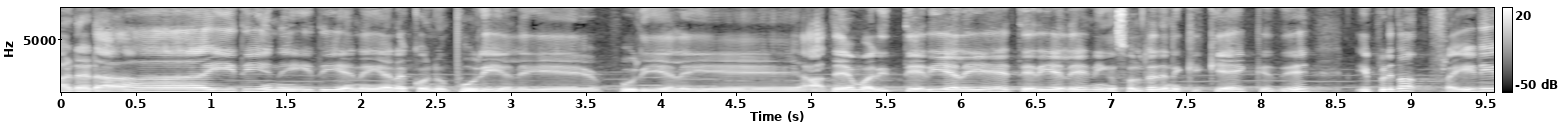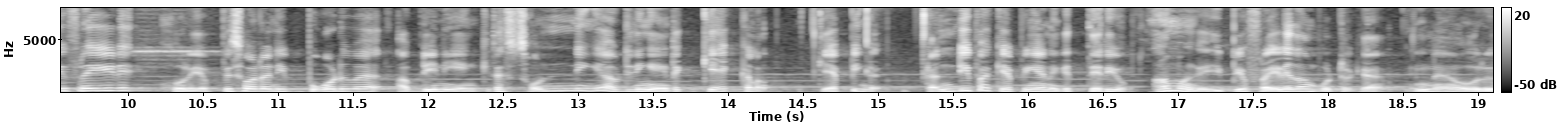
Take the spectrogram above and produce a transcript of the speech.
அடடா இது என்ன இது என்ன? எனக்கு ஒன்று புரியலையே புரியலையே. அதே மாதிரி தெரியலையே தெரியலையே. நீங்கள் சொல்கிறது எனக்கு கேட்குது இப்படி தான் ஃப்ரைடே ஃப்ரைடே ஒரு எபிசோடை நீ போடுவ அப்படின்னு என்கிட்ட சொன்னீங்க அப்படின்னு நீங்கள் என்கிட்ட கேட்கலாம். கேட்பீங்க கண்டிப்பாக கேட்பீங்க எனக்கு தெரியும். ஆமாங்க இப்போயும் ஃப்ரைடே தான் போட்டிருக்கேன். என்ன ஒரு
